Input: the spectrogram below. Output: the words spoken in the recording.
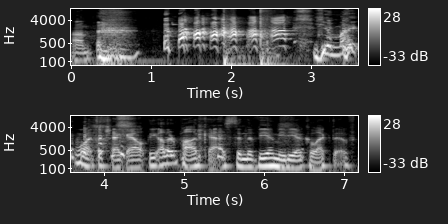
um, you might want to check out the other podcasts in the Via Media Collective.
